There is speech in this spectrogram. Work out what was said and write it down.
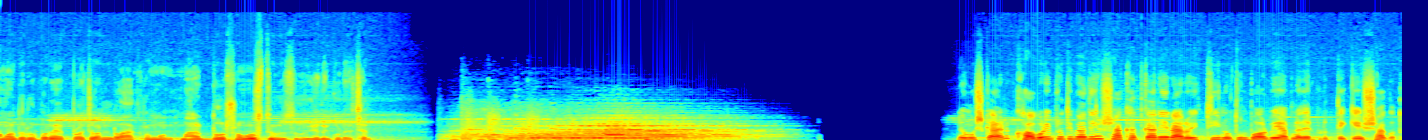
আমাদের উপরে প্রচণ্ড আক্রমণ, মারধর, সমস্ত কিছু এখানে করেছেন। নমস্কার। খবরে প্রতিবাদের সাক্ষাৎকারের আরও একটি নতুন পর্বে আপনাদের প্রত্যেককে স্বাগত।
